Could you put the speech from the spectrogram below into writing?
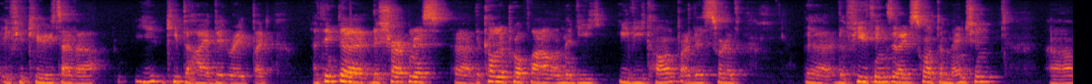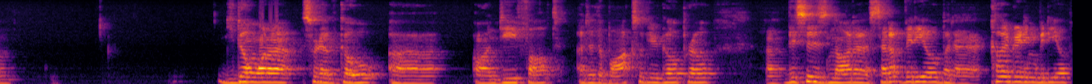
if you're curious, I have a, you keep the high bit rate, but I think the the sharpness, uh, the color profile, and the v, EV comp are the sort of the the few things that I just want to mention. Um, you don't want to sort of go uh, on default out of the box with your GoPro. Uh, this is not a setup video, but a color grading video.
